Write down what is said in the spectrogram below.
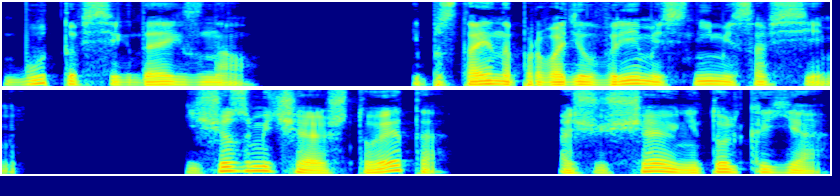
будто всегда их знал. И постоянно проводил время с ними со всеми. Еще замечаю, что это ощущаю не только я.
